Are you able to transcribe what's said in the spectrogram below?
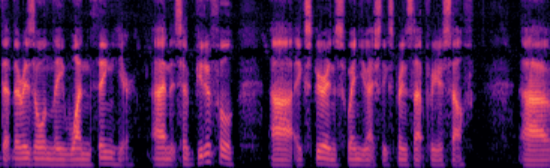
That there is only one thing here, and it's a beautiful uh, experience when you actually experience that for yourself. Uh,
